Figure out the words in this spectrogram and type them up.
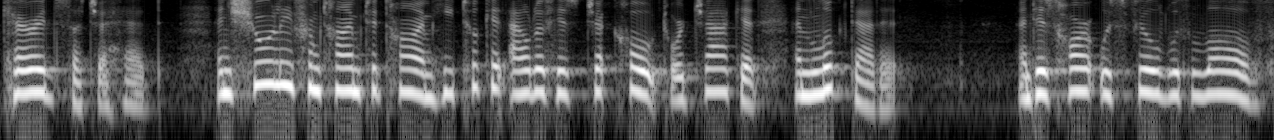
carried such a head. And surely from time to time he took it out of his coat or jacket and looked at it. And his heart was filled with love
